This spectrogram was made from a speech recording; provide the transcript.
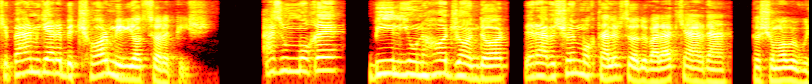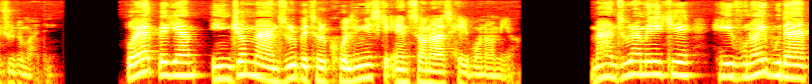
که برمیگرده به 4 میلیارد سال پیش. از اون موقع بیلیون ها جاندار به روش های مختلف زاد و ولد کردن تا شما به وجود اومدین باید بگم اینجا منظور به طور کلی نیست که انسان ها از حیوان ها میان. منظورم اینه که حیوانایی بودن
